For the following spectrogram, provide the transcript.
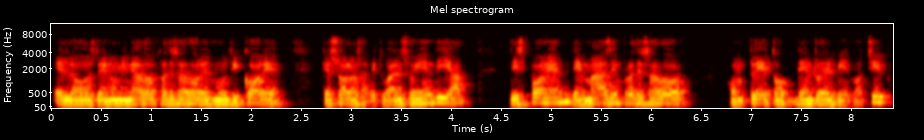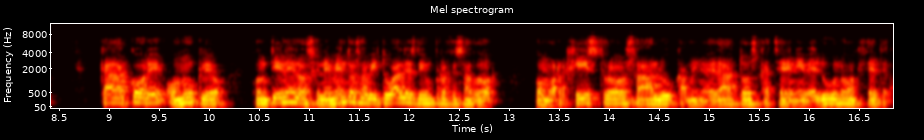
en los denominados procesadores multicore, que son los habituales hoy en día, disponen de más de un procesador completo dentro del mismo chip. Cada core o núcleo contiene los elementos habituales de un procesador, como registros, ALU, camino de datos, caché de nivel 1, etc.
